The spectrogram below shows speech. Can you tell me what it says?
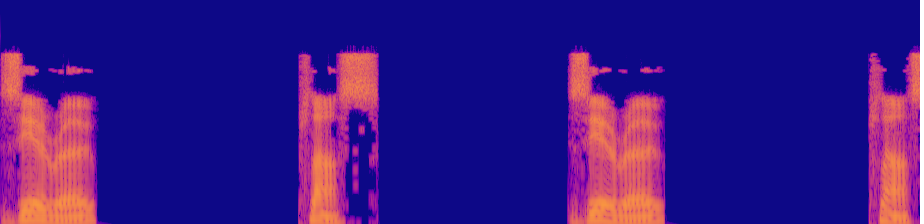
0 plus 0 plus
